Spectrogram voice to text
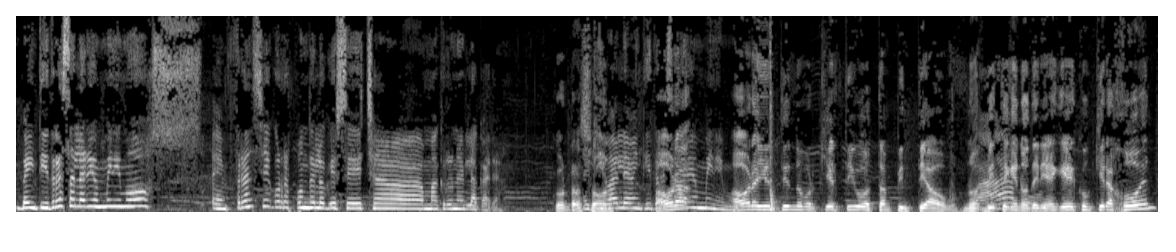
23 salarios mínimos en Francia corresponde a lo que se echa Macron en la cara. Con razón. Equivale a 23 ahora, salarios mínimos. ahora yo entiendo por qué el tipo es tan pinteado. po. ¿No, ¿Viste que no tenía que ver con que era joven?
